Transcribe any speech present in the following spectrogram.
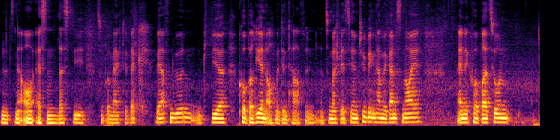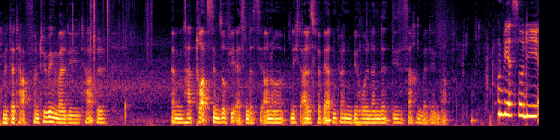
benutzen ja auch Essen, dass die Supermärkte wegwerfen würden. Und wir kooperieren auch mit den Tafeln. Also zum Beispiel jetzt hier in Tübingen haben wir ganz neu eine Kooperation mit der Tafel von Tübingen, weil die Tafel ähm, hat trotzdem so viel Essen, dass sie auch nur nicht alles verwerten können. Wir holen dann de- diese Sachen bei denen ab. Und wie ist so die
